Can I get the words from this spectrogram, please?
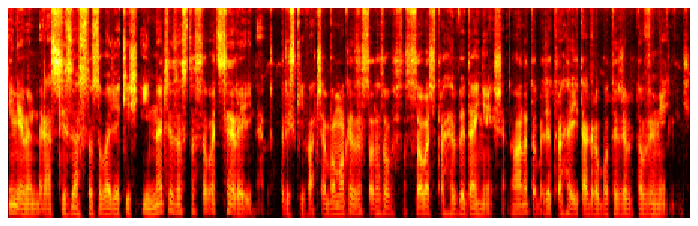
I nie wiem teraz, czy zastosować jakieś inne, czy zastosować seryjne wtryskiwacze, bo mogę zastosować trochę wydajniejsze, no ale to będzie trochę i tak roboty, żeby to wymienić.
